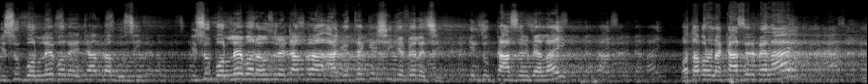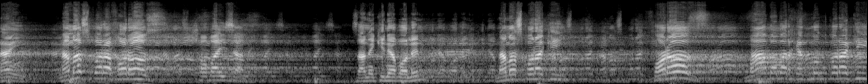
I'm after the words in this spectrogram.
কিছু বললে বলে, এটা আমরা বুঝি। কিছু বললে বলে, হুজুর, এটা আমরা আগে থেকে শিখে ফেলেছি। কিন্তু কাজের বেলায় কথা বলো না, কাজের বেলায় নাই। নামাজ পড়া ফরজ, সবাই জানে। জানে কিনা বলেন? নামাজ পড়া কি? ফরজ। মা বাবার খেদমত করা কি?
